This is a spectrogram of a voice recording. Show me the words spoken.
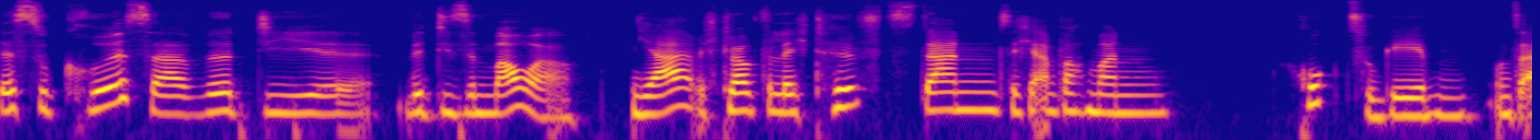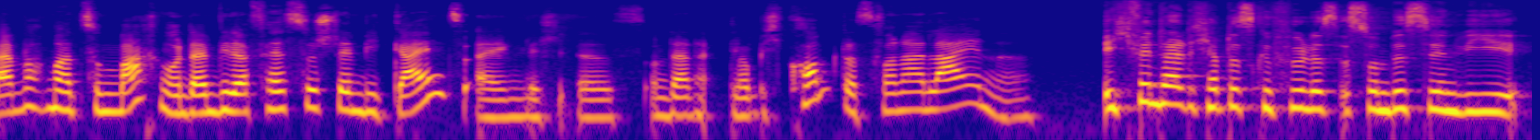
desto größer wird die, wird diese Mauer. Ja, ich glaube, vielleicht hilft's dann, sich einfach mal Ruck zu geben, uns einfach mal zu machen und dann wieder festzustellen, wie geil es eigentlich ist. Und dann, glaube ich, kommt das von alleine. Ich finde halt, ich habe das Gefühl, das ist so ein bisschen wie,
